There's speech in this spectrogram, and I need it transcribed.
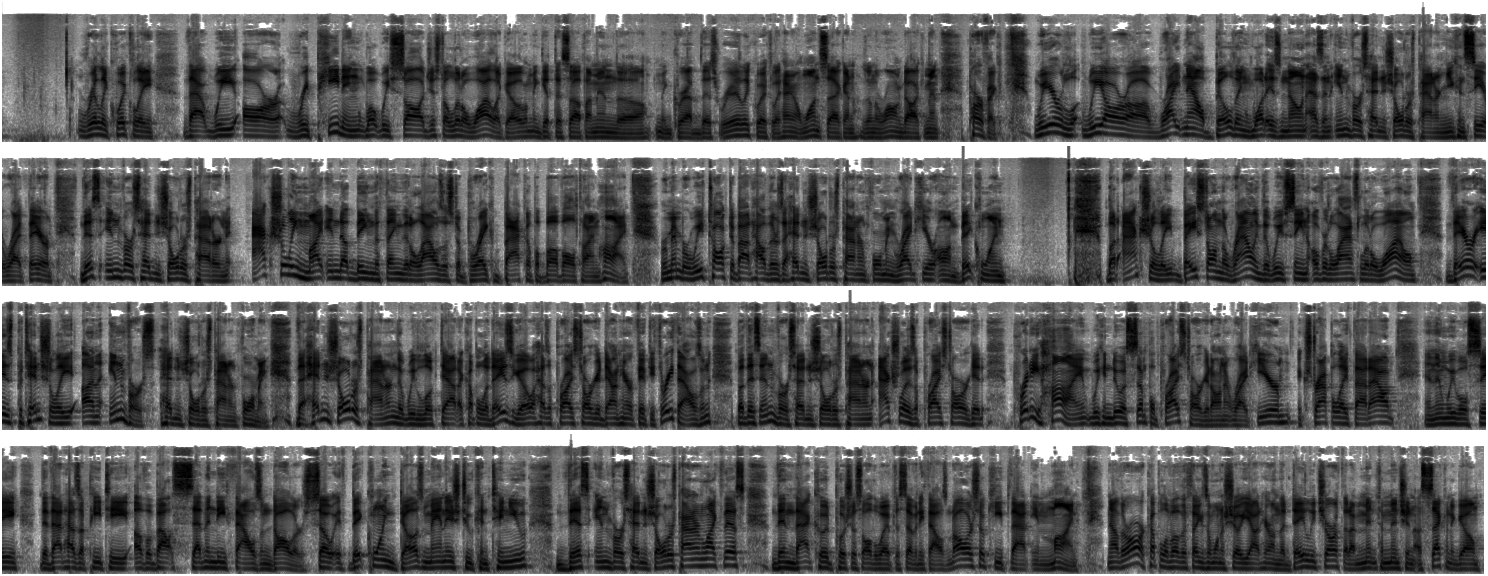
really quickly that we are repeating what we saw just a little while ago. Let me get this up. I'm in the. Let me grab this really quickly. Hang on one second. I was in the wrong document. Perfect. We are we are uh, right now building what is known as an inverse head and shoulders pattern. You can see it right there. This inverse head and shoulders pattern actually might end up being the thing that allows us to break back up above all time high. Remember, we talked about how there's a head and shoulders pattern forming right here on Bitcoin. But actually, based on the rally that we've seen over the last little while, there is potentially an inverse head and shoulders pattern forming. The head and shoulders pattern that we looked at a couple of days ago has a price target down here at 53,000, but this inverse head and shoulders pattern actually has a price target pretty high. We can do a simple price target on it right here, extrapolate that out, and then we will see that that has a PT of about $70,000. So if Bitcoin does manage to continue this inverse head and shoulders pattern like this, then that could push us all the way up to $70,000. So keep that in mind. Now, there are a couple of other things I want to show you out here on the daily chart that I meant to mention a second ago.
